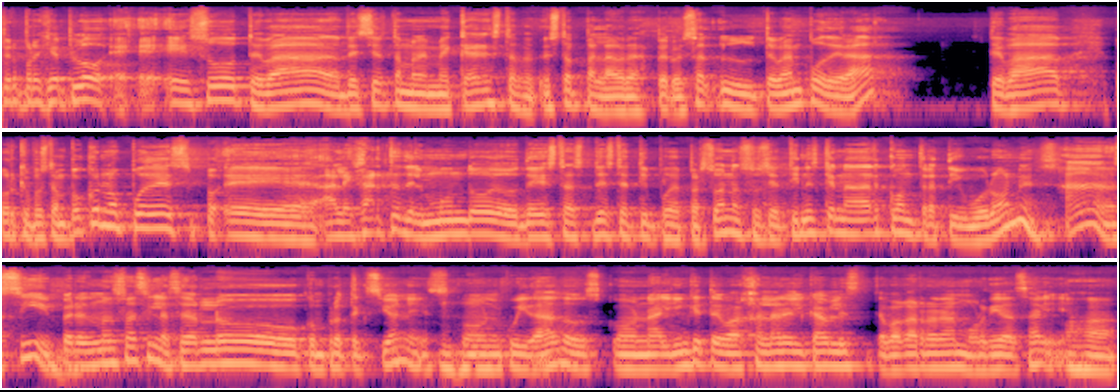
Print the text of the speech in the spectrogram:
Pero, por ejemplo, e- e- eso te va, de cierta manera, me caga esta, esta palabra, pero esa te va a empoderar, te va, porque pues tampoco no puedes eh, alejarte del mundo de, estas, de este tipo de personas, o sea, tienes que nadar contra tiburones. Ah, sí, pero es más fácil hacerlo con protecciones, con cuidados, con alguien que te va a jalar el cable si te va a agarrar a mordidas a alguien. Ajá.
